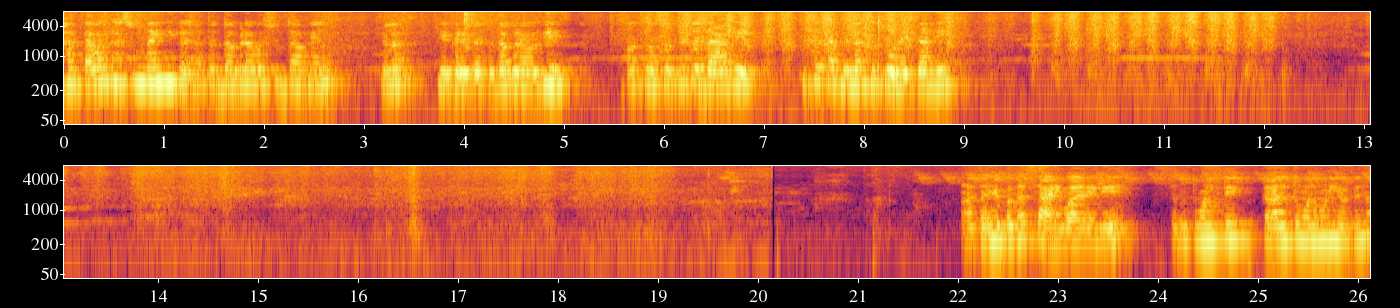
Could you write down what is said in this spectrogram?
हातावर घासून नाही निघाला तर दगडावर सुद्धा आपल्याला त्याला हे करायचं असतं दगडावर घ्यायचं. असं असं जिथं दाग आहे तिथंच आपल्याला असं चोळायचं आहे. आता हे बघा साडी वाळलेली आहे. तर मी तुम्हाला ते काल तुम्हाला म्हणले होते ना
